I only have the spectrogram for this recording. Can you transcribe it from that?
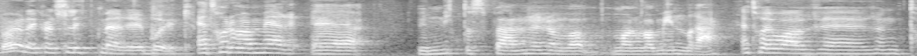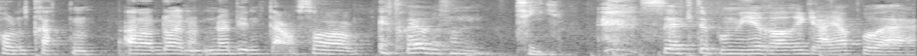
var det kanskje litt mer i bruk. Jeg tror det var mer eh nytt og spennende når man var mindre? Jeg tror jeg var eh, rundt 12-13. Eller da jeg, når jeg begynte. Og så Jeg tror jeg var sånn 10. Søkte på mye rare greier på eh,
